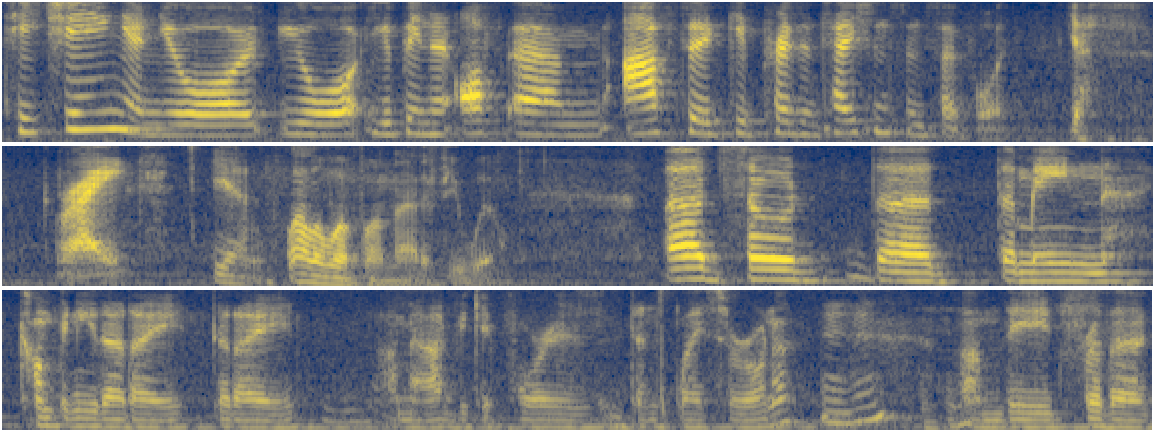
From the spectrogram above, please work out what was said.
teaching and you're you're you've been off, um, asked to give presentations and so forth. Yes. Great. Yeah. Follow up on that, if you will. Uh, so the the main company that I that I I'm an advocate for is Dentsply Sirona. Mm-hmm. Um, they for the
